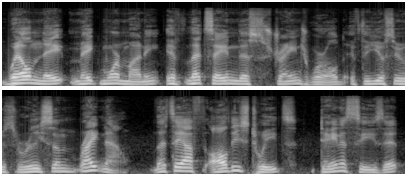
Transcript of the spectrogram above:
will Nate make more money if, let's say, in this strange world, if the UFC was to release him right now? Let's say after all these tweets, Dana sees it.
